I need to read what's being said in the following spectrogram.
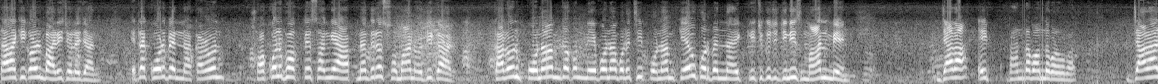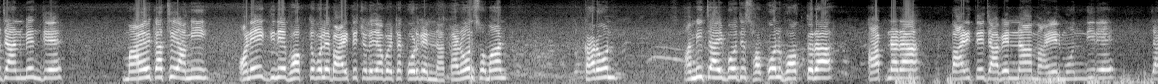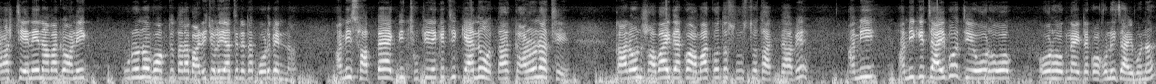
তারা কি করেন, বাড়ি চলে যান। এটা করবেন না, কারণ সকল ভক্তের সঙ্গে আপনাদেরও সমান অধিকার। কারণ প্রণাম যখন নেব না বলেছি, প্রণাম কেউ করবেন না কিছু কিছু জিনিস মানবেন। যারা, এই ধান্দা বন্ধ করো বাবা। যারা জানবেন যে মায়ের কাছে আমি অনেক দিনে ভক্ত বলে বাড়িতে চলে যাব, এটা করবেন না। কারণ সমান, কারণ আমি চাইব যে সকল ভক্তরা, আপনারা বাড়িতে যাবেন না মায়ের মন্দিরে। যারা চেনেন আমাকে অনেক পুরনো ভক্ত, তারা বাড়ি চলে যাচ্ছেন, এটা করবেন না। আমি সপ্তাহে একদিন ছুটি রেখেছি। কেন? তার কারণ আছে। কারণ সবাই দেখো, আমাকেও তো সুস্থ থাকতে হবে। আমি আমি কি চাইব যে ওর হোক ওর হোক না, এটা কখনোই চাইব না।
